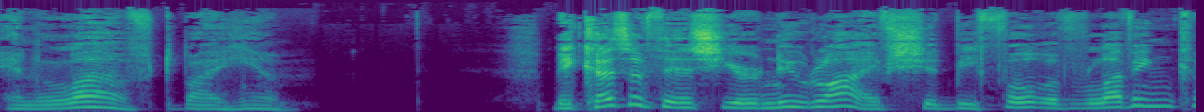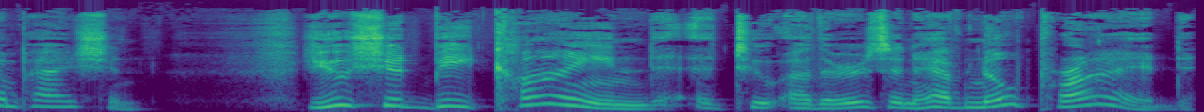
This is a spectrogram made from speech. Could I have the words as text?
and loved by him. Because of this, your new life should be full of loving compassion. You should be kind to others and have no pride.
